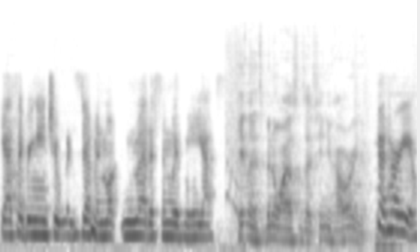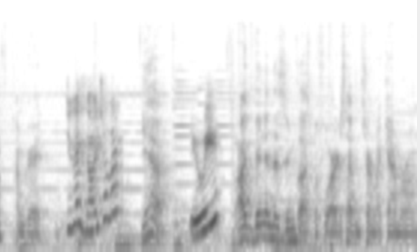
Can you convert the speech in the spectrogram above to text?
Yes, I bring ancient wisdom and mo- medicine with me. Yes. Caitlin, it's been a while since I've seen you. How are you? Good. How are you? I'm great. Do you guys know each other? Yeah, Do we? I've been in this Zoom class before. I just haven't turned my camera on.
